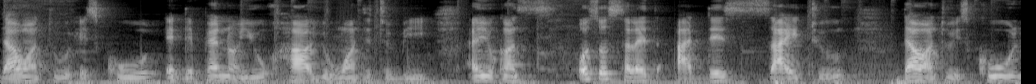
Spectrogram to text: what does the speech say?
that one too is cool. It depends on you how you want it to be. And you can also select at this side too. That one too is cool.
